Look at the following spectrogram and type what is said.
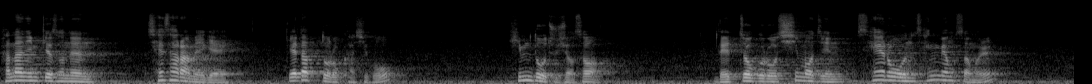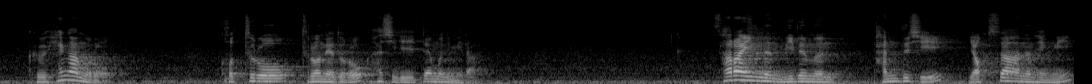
하나님께서는 새 사람에게 깨닫도록 하시고 힘도 주셔서 내적으로 심어진 새로운 생명성을 그 행함으로 겉으로 드러내도록 하시기 때문입니다. 살아있는 믿음은 반드시 역사하는 행위,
